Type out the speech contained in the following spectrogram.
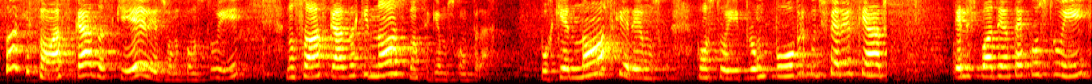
Só que são as casas que eles vão construir, não são as casas que nós conseguimos comprar. Porque nós queremos construir para um público diferenciado. Eles podem até construir,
